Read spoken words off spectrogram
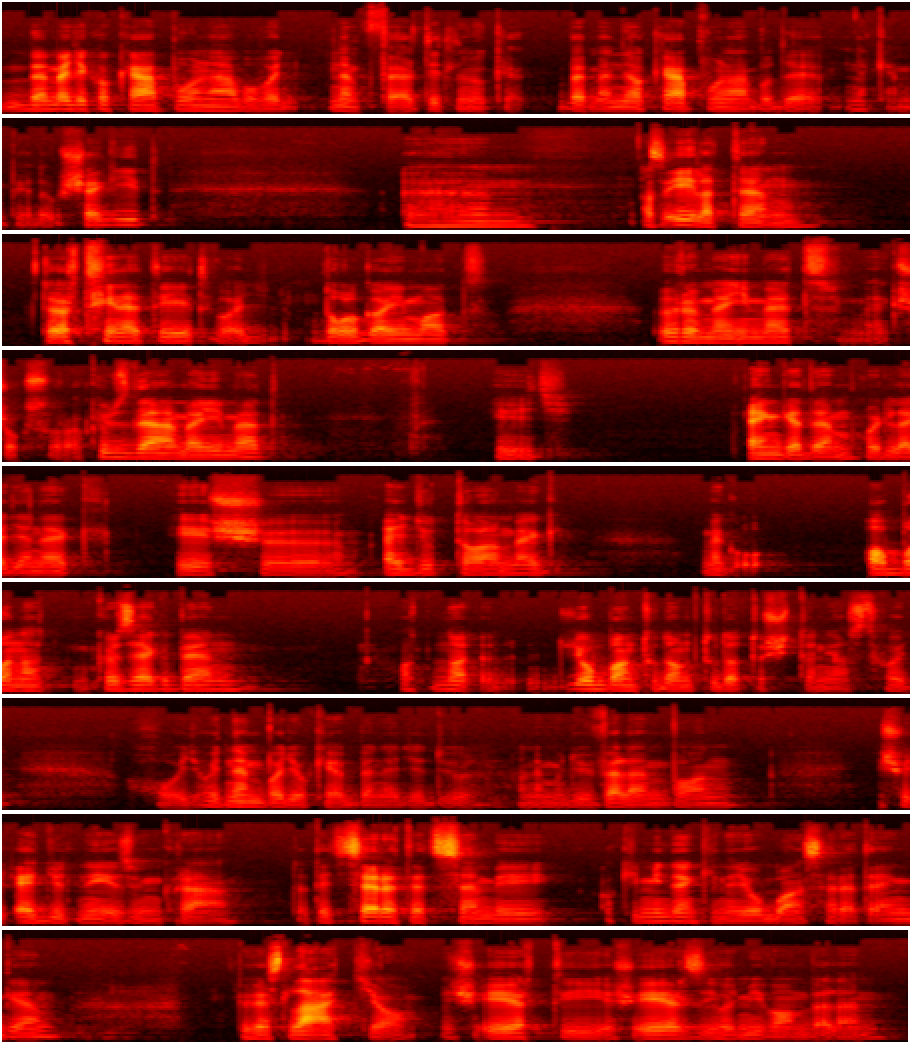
bemegyek a kápolnába, vagy nem feltétlenül kell bemenni a kápolnába, de nekem például segít, az életem történetét, vagy dolgaimat, örömeimet, meg sokszor a küzdelmeimet így engedem, hogy legyenek, és egyúttal meg, meg abban a közegben ott na, jobban tudom tudatosítani azt, hogy, hogy, hogy nem vagyok ebben egyedül, hanem hogy ő velem van, és hogy együtt nézünk rá. Tehát egy szeretett személy, aki mindenkinek jobban szeret engem, ő ezt látja, és érti, és érzi, hogy mi van velem.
